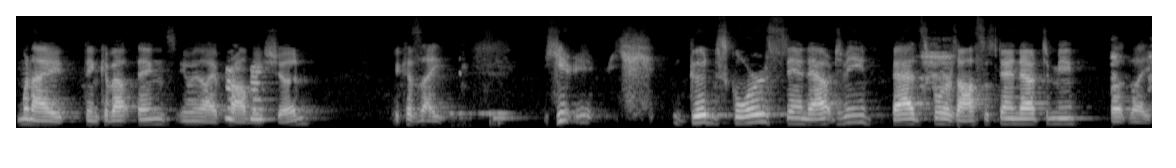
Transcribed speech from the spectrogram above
when I think about things, even though I probably mm-hmm. should, because I here good scores stand out to me. Bad scores also stand out to me, but like.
